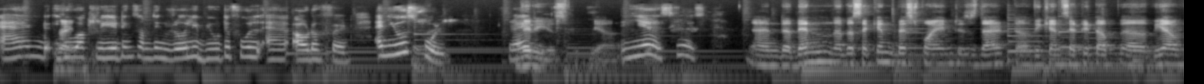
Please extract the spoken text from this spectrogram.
And you are creating something really beautiful uh, out of it and useful right? Very useful yeah. Yes yes. And then the second best point is that uh, we can set it up uh, we have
